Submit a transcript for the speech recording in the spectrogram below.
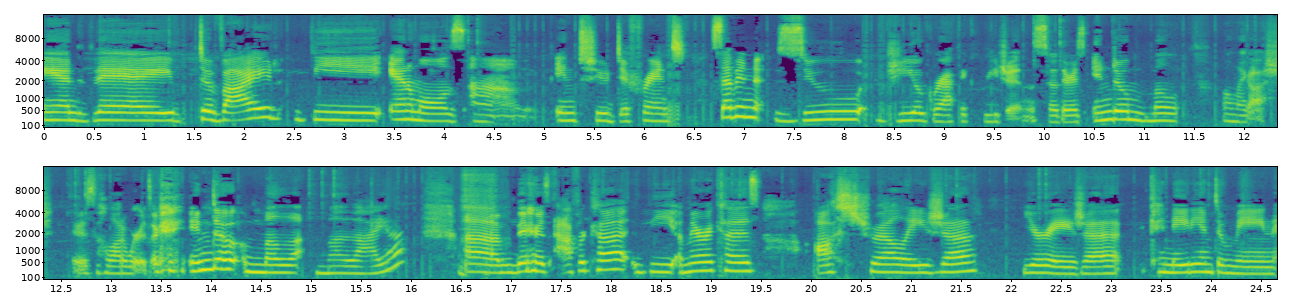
And they divide the animals um, into different seven zoo geographic regions. So there's Indo Mal oh my gosh, there's a lot of words. Okay, Indo Malaya. Um, there's Africa, the Americas, Australasia, Eurasia, Canadian domain,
